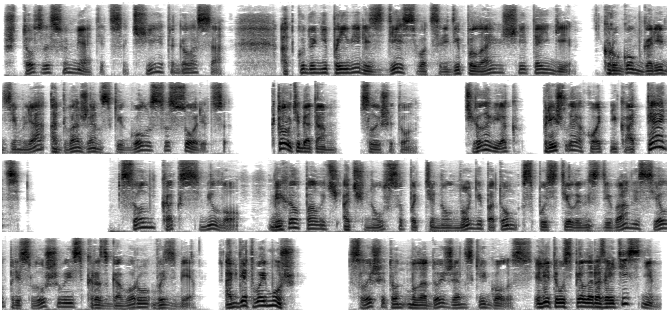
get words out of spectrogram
Что за сумятица? Чьи это голоса? Откуда они появились здесь, вот среди пылающей тайги? Кругом горит земля, а два женских голоса ссорятся. «Кто у тебя там?» — слышит он. «Человек, пришлый охотник. Опять?» Сон как смело. Михаил Павлович очнулся, подтянул ноги, потом спустил их с дивана, сел, прислушиваясь к разговору в избе. «А где твой муж?» Слышит он молодой женский голос. «Или ты успела разойтись с ним?»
